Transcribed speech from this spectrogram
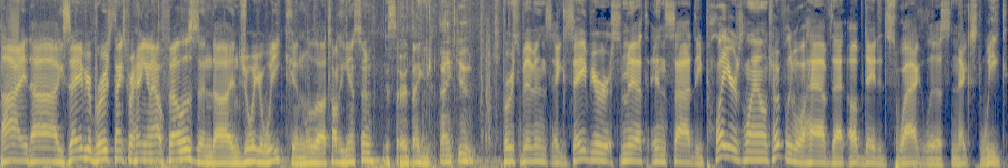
All right, uh, Xavier, Bruce, thanks for hanging out, fellas, and uh, enjoy your week, and we'll uh, talk again soon. Yes, sir. Thank you. Thank you. Bruce Bivens, Xavier Smith inside the Players Lounge. Hopefully, we'll have that updated swag list next week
